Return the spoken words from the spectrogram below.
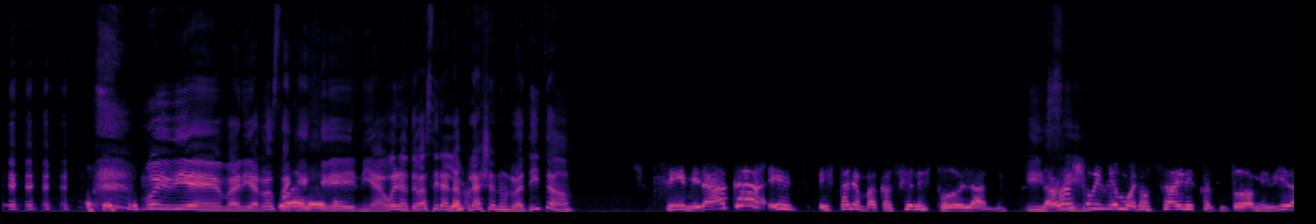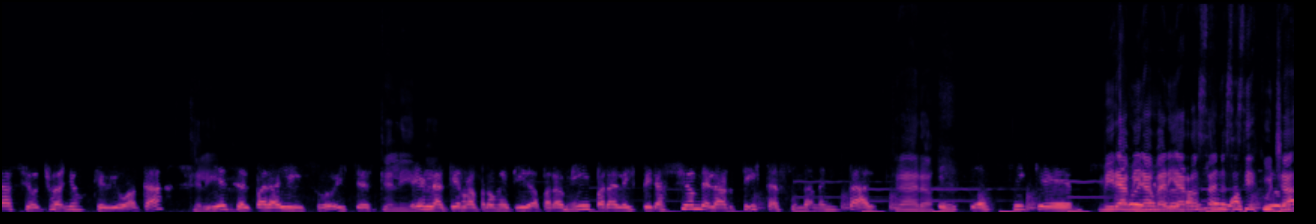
muy bien, María Rosa, qué genia. Bueno, ¿te vas a ir a la playa en un ratito? Sí, mira, acá es estar en vacaciones todo el año. la verdad, yo viví en Buenos Aires casi toda mi vida, hace ocho años que vivo acá. Y es el paraíso, ¿viste? Es la tierra prometida para mí, para la inspiración del artista es fundamental. Claro. Este, así que. Mira, mira, María Rosa, no sé si escuchás.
